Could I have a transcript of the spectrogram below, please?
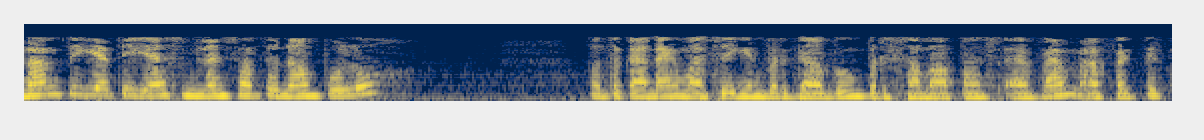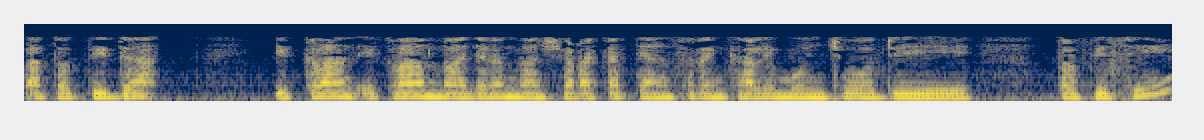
6339160 Untuk Anda yang masih ingin bergabung bersama PAS FM Efektif atau tidak Iklan-iklan layanan masyarakat yang sering kali muncul di televisi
